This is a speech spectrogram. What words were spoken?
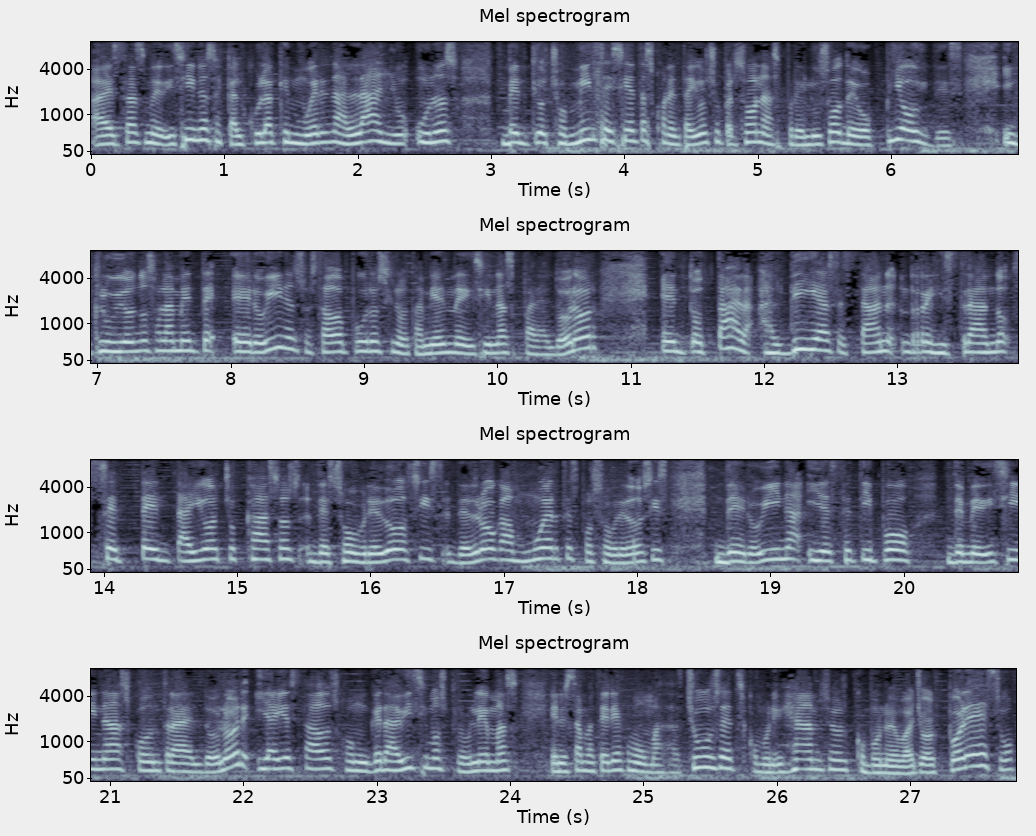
a estas medicinas. Se calcula que mueren al año unos 28.648 personas por el uso de opioides, incluidos no solamente heroína en su estado puro, sino también medicinas para el dolor. En total, al día se están registrando 78 casos de sobredosis de droga, muertes por sobredosis de heroína y este tipo de medicinas contra el dolor. Y hay estados con gravísimos problemas en esta materia como Massachusetts, como New Hampshire, como Nueva York. Por eso,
